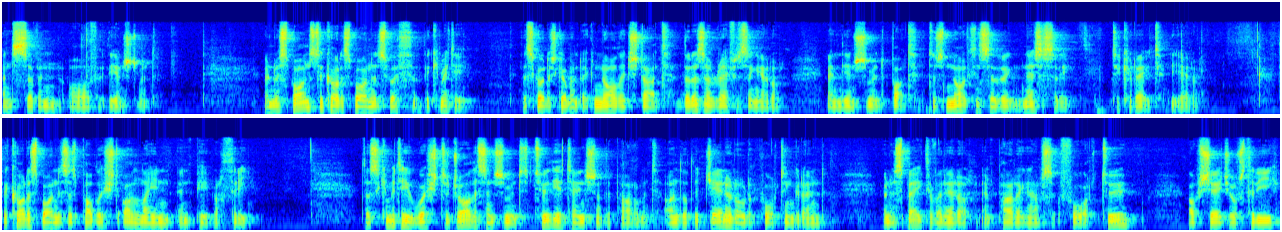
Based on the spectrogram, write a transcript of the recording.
and 7 of the instrument. In response to correspondence with the committee, the Scottish Government acknowledged that there is a referencing error in the instrument but does not consider it necessary to correct the error. The correspondence is published online in Paper 3. Does the committee wish to draw this instrument to the attention of the Parliament under the general reporting ground in respect of an error in paragraphs 4.2 of Schedules 3,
